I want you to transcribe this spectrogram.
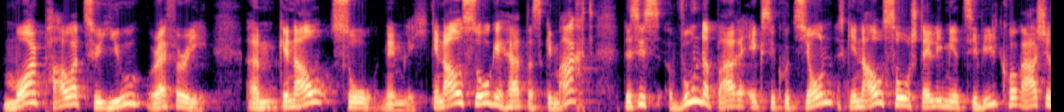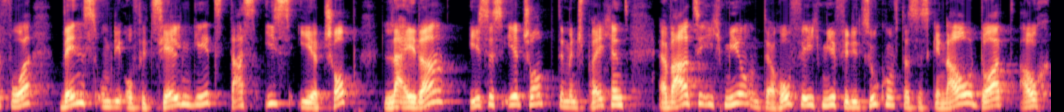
more power to you, Referee. Ähm, genau so nämlich. Genau so gehört das gemacht. Das ist wunderbare Exekution. Genau so stelle ich mir Zivilcourage vor, wenn es um die Offiziellen geht. Das ist ihr Job. Leider ist es ihr Job. Dementsprechend erwarte ich mir und erhoffe ich mir für die Zukunft, dass es genau dort auch,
